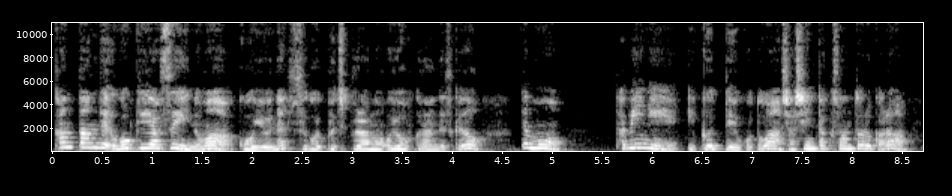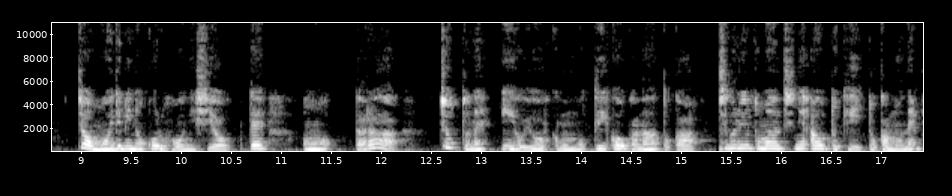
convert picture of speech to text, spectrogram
簡単で動きやすいのはこういうねすごいプチプラのお洋服なんですけどでも旅に行くっていうことは写真たくさん撮るからじゃあ思い出に残る方にしようって思ったらちょっとねいいお洋服も持っていこうかなとか久しぶりの友達に会う時とかもね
